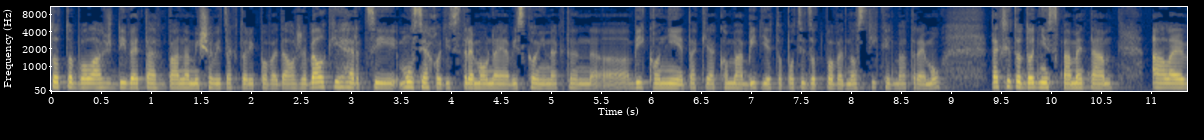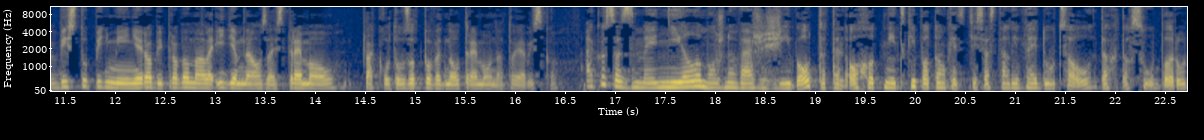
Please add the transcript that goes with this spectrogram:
toto bola vždy veta pána Mišovica, ktorý povedal, že veľkí herci musia chodiť s trémou na javisko, inak ten e, výkon nie je taký, ako má byť. Je to pocit zodpovednosti, keď má trému. Tak si to dodnes pamätám. Ale vystúpiť mi nerobí problém, ale idem naozaj s trémou, takouto zodpovednou trémou na to javisko. Ako sa zmenil možno váš život, ten ochotnícky, potom, keď ste sa stali vedúcou tohto súboru?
